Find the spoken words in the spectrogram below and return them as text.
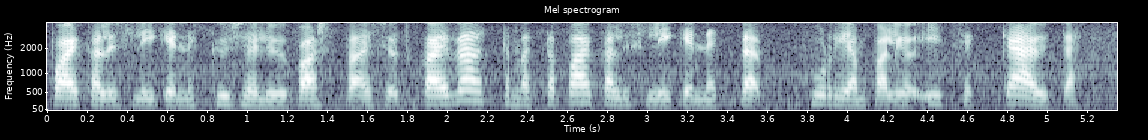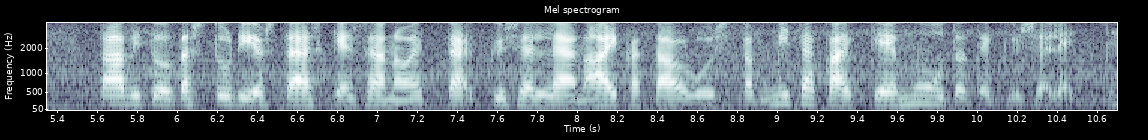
paikallisliikennekyselyyn vastaisi, jotka ei välttämättä paikallisliikennettä hurjan paljon itse käytä. Taavi tuolta studiosta äsken sanoi, että kysellään aikatauluista. Mitä kaikkea muuta te kyselette?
